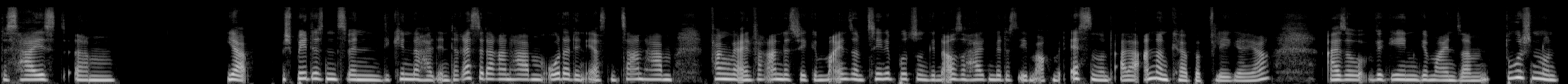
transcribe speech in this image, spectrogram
Das heißt, ähm, ja, spätestens, wenn die Kinder halt Interesse daran haben oder den ersten Zahn haben, fangen wir einfach an, dass wir gemeinsam Zähne putzen und genauso halten wir das eben auch mit Essen und aller anderen Körperpflege, ja. Also wir gehen gemeinsam duschen und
